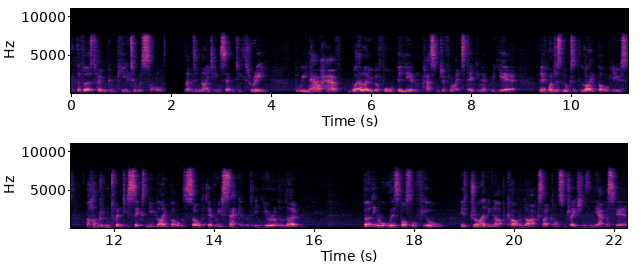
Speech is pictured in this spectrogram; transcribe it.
that the first home computer was sold, and that was in 1973. But we now have well over 4 billion passenger flights taken every year, and if one just looks at light bulb use, 126 new light bulbs sold every second in Europe alone. Burning all this fossil fuel is driving up carbon dioxide concentrations in the atmosphere,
